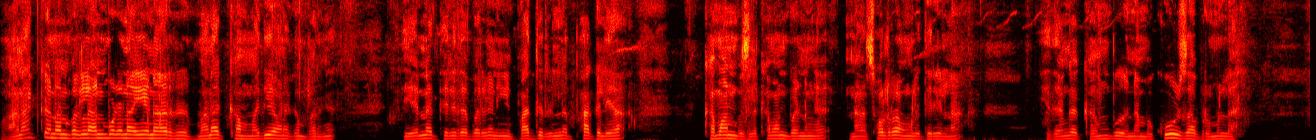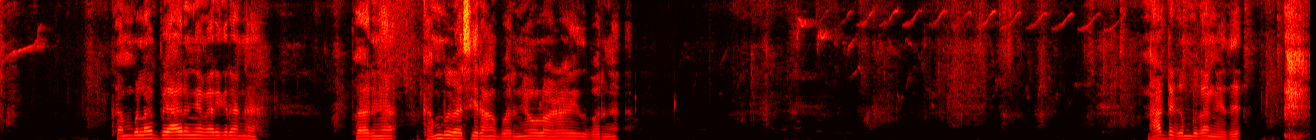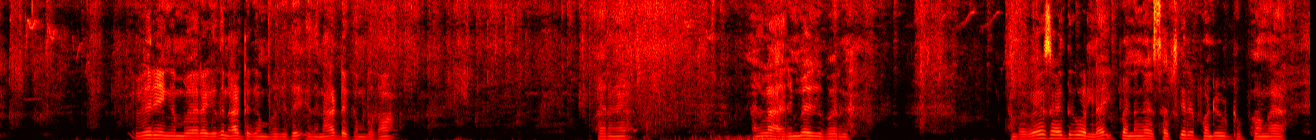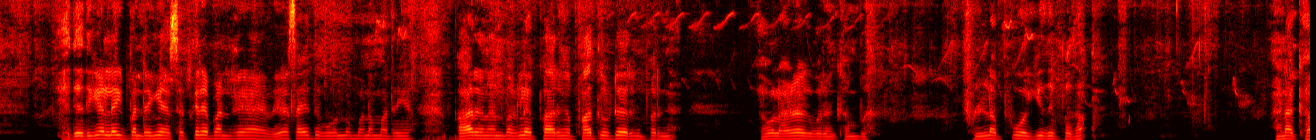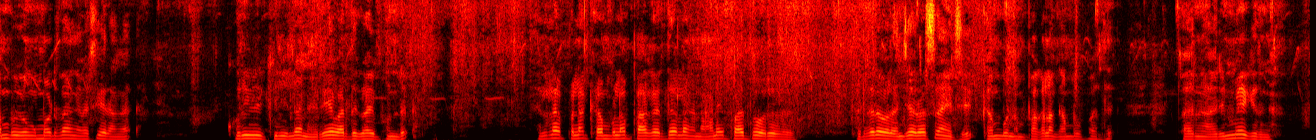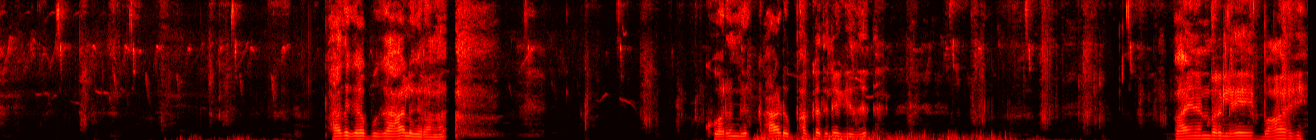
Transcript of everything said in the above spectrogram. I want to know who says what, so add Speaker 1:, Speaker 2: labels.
Speaker 1: வணக்கம் நண்பர்கள் அன்புடன் ஐயனார். வணக்கம் மதிய வணக்கம் பாருங்கள் இது என்ன தெரியுதா பாருங்கள் நீங்கள் பார்த்துருக்கீங்களா பார்க்கலையா? கமான் பஸ்ஸில் கமெண்ட் பண்ணுங்கள் நான் சொல்கிறேன் உங்களுக்கு தெரியலனா. இதாங்க கம்பு நம்ம கூழ் சாப்பிட்றோமில்ல கம்பெல்லாம் இப்போ யாருங்க விதைக்கிறாங்க? பாருங்கள் கம்பு விதைக்கிறாங்க பாருங்கள் எவ்வளோ அழகாக இது பாருங்கள் நாட்டு கம்பு தாங்க இது. வீரியம் கம்பு வேறு இருக்குது நாட்டு கம்பு இருக்குது. இது நாட்டு கம்பு தான். பாருங்கள் நல்லா அருமையாக இருக்குது பாருங்கள் நம்ம விவசாயத்துக்கு ஒரு லைக் பண்ணுங்கள் சப்ஸ்கிரைப் பண்ணி விட்டு போங்க. எது எதுக்கே லைக் பண்ணுறீங்க சப்ஸ்கிரைப் பண்ணுறீங்க விவசாயத்துக்கு ஒன்றும் பண்ண மாட்டீங்க. பாருங்கள் நண்பர்களே பாருங்கள் பார்த்துக்கிட்டே இருங்க பாருங்கள் எவ்வளோ அழகாக பாருங்கள் கம்பு. ஃபுல்லாக பூ வைக்கிது இப்போ தான் ஆனால் கம்பு இவங்க மட்டும்தான் அங்கே விதைக்கிறாங்க குருவி கிளிலாம் நிறைய வரதுக்கு வாய்ப்பு உண்டு. எல்லாம் இப்போல்லாம் கம்புலாம் பார்க்குறது இல்லைங்க. நானே பார்த்து ஒரு கிட்டத்தட்ட ஒரு அஞ்சாறு வருஷம் ஆயிடுச்சு. கம்பு நம்ம பார்க்கலாம் கம்பு பார்த்து. பாருங்கள் அருமையாக இருக்குதுங்க. பாதுகாப்புக்கு ஆள் இருக்கிறாங்க. குரங்கு காடு பக்கத்துலேயே இருக்குது. பாய் நண்பர்களே பாய்.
